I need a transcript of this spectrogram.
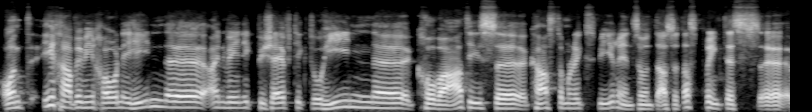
Und ich habe mich ohnehin äh, ein wenig beschäftigt, wohin äh, Covadis äh, Customer Experience und also das bringt es äh,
